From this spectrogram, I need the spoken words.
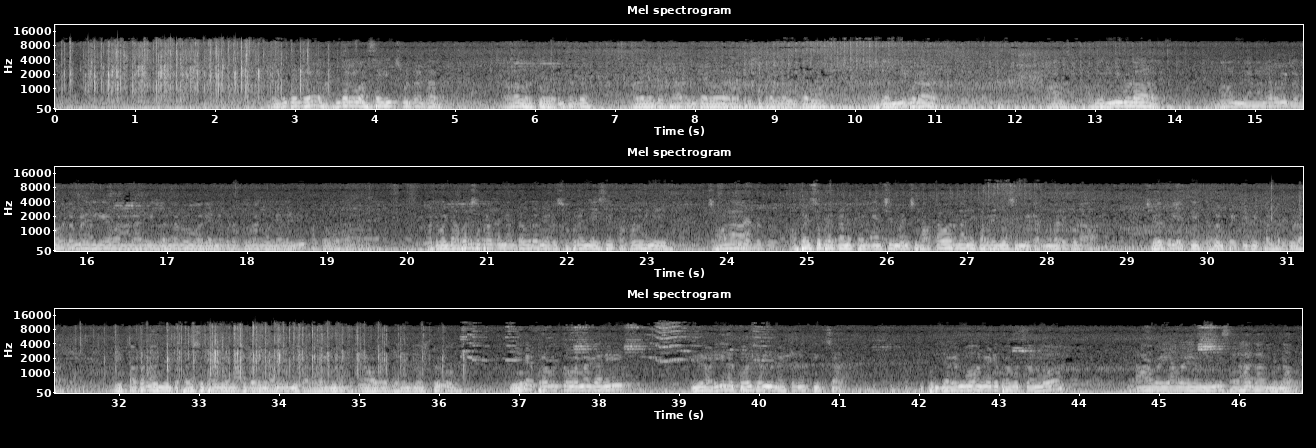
ఎందుకంటే అందరూ అసహించుకుంటుంటారు చాలా వరకు ఎందుకంటే వాళ్ళ ఏదో ఫ్యాడ్ ఉంటారు వాళ్ళు అపరిశుభ్రంగా ఉంటారు. అవన్నీ కూడా అవన్నీ కూడా మనం మేమందరం ఇట్లా రోడ్ల మీద తిరిగే వాళ్ళు కానీ వీళ్ళందరూ అవన్నీ కూడా దూరంగా ఉండేదని పక్కకు పోతుంటారు అటువంటి అపరిశుభ్రతనంతా కూడా మీరు శుభ్రం చేసి పక్కని చాలా అపరిశుభ్రతను కలిగించి మంచి వాతావరణాన్ని కలగజేసి మీకు అందరికీ కూడా చేతులు ఎత్తి ధనం పెట్టి మీకు అందరికీ కూడా ఈ పట్టణం ఇంత పరిశుభ్రంగా ఉంచబడినందుకు మీకు అందరూ కూడా ధన్యవాదాలు తెలియజేస్తూ ఏ ప్రభుత్వం ఉన్నా కానీ మీరు అడిగిన కోరికలను వెంటనే తీర్చాలి. ఇప్పుడు జగన్మోహన్ రెడ్డి ప్రభుత్వంలో యాభై యాభై ఏడు మంది సలహాదారులు ఉన్నారు.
